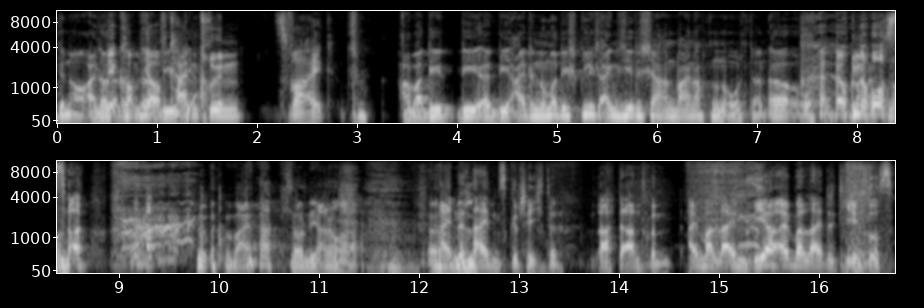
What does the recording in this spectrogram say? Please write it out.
Genau. Also wir kommen hier auf keinen die, grünen Zweig. Aber die die äh, die alte Nummer, die spiele ich eigentlich jedes Jahr an Weihnachten und Ostern. Äh, Ostern. und Ostern. Und Weihnachten und Januar. Eine ähm. Leidensgeschichte nach der anderen. Einmal leiden wir, einmal leidet Jesus.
